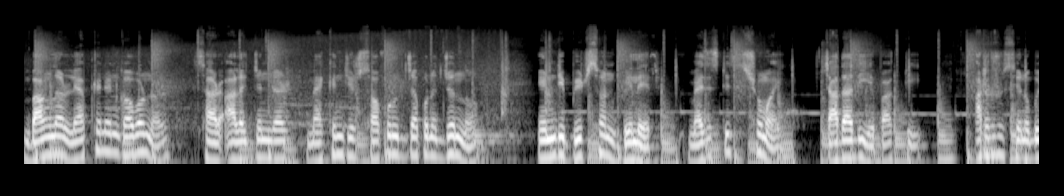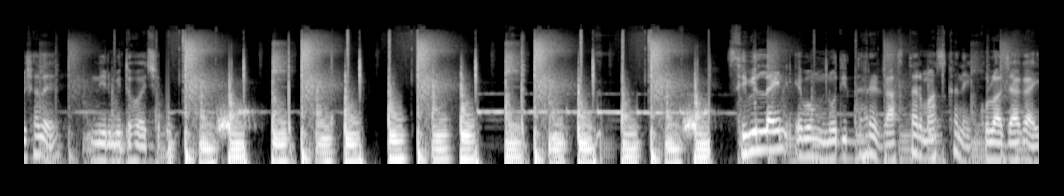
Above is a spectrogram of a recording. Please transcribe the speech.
বাংলার লেফটেন্যান্ট গভর্নর স্যার আলেকজান্ডার ম্যাকেঞ্জির সফর উদযাপনের জন্য এনডি বিটসন বেলের ম্যাজেস্টিসের সময় চাঁদা দিয়ে পার্কটি আঠারোশো ছিয়ানব্বই সালে নির্মিত হয়েছে। সিভিল লাইন এবং নদীর ধারের রাস্তার মাঝখানে খোলা জায়গায়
